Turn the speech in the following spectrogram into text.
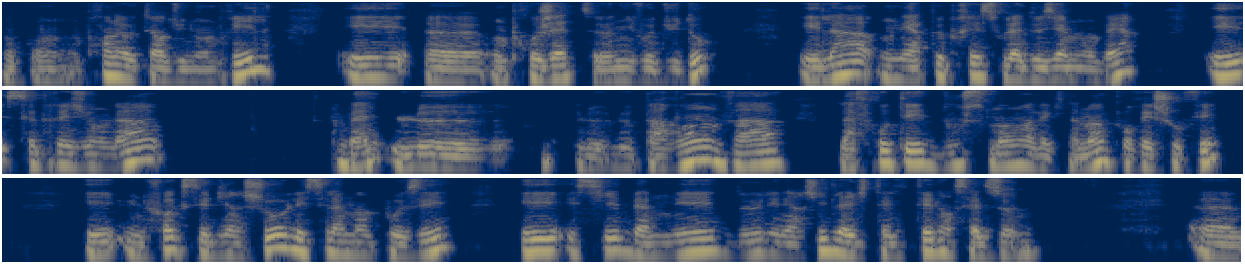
Donc on, on, prend la hauteur du nombril et euh, on projette au niveau du dos. Et là, on est à peu près sous la deuxième lombaire. Et cette région-là, ben, le, le, parent va la frotter doucement avec la main pour réchauffer. Et une fois que c'est bien chaud, laisser la main poser et essayer d'amener de l'énergie, de la vitalité dans cette zone. Euh,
